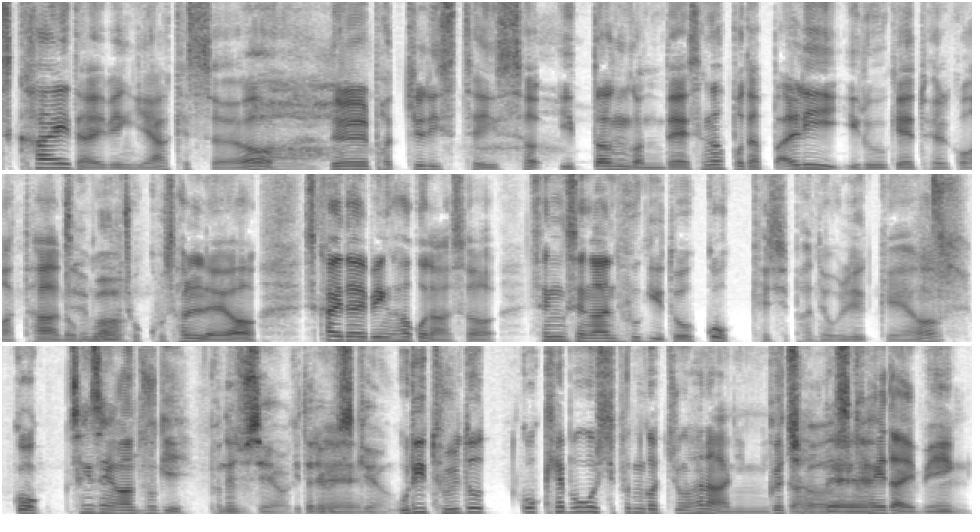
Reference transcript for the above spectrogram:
스카이 다이빙 예약했어요. 아, 늘 버킷리스트에 있어, 있던 건데 생각보다 빨리 이루게 될 것 같아 너무 대박. 좋고 설레요. 스카이다이빙 하고 나서 생생한 후기도 꼭 게시판에 올릴게요. 꼭 생생한 후기 보내주세요. 기다리고 네, 있을게요. 우리 둘도 꼭 해보고 싶은 것 중 하나 아닙니까? 그렇죠. 네. 스카이다이빙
